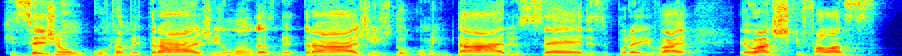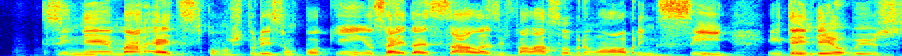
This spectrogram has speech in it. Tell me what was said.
que sejam curta-metragem, longas-metragens, documentários, séries e por aí vai. Eu acho que falar cinema é desconstruir-se um pouquinho, sair das salas e falar sobre uma obra em si. Entendeu, bicho?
